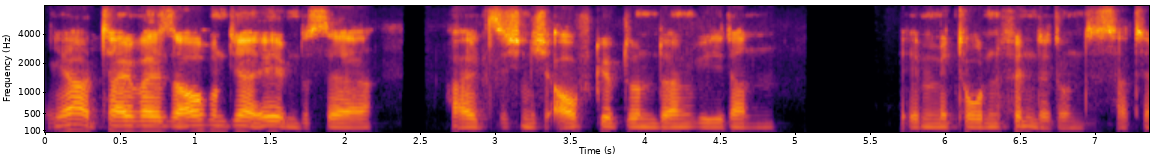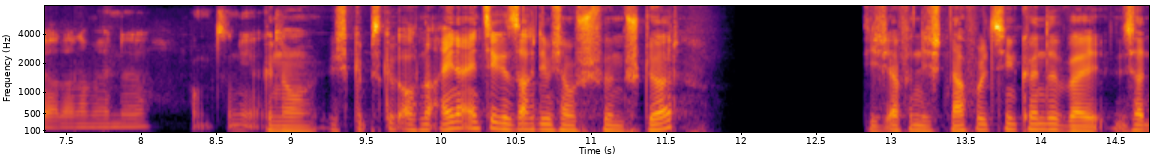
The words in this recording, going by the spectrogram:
Ja, teilweise auch und ja eben, dass er halt sich nicht aufgibt und irgendwie dann eben Methoden findet und das hat ja dann am Ende funktioniert. Genau. Ich, es gibt auch nur eine einzige Sache, die mich am Film stört, die ich einfach nicht nachvollziehen könnte, weil es, hat,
